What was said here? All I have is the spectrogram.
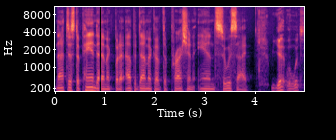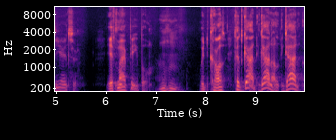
not just a pandemic, but an epidemic of depression and suicide. Yeah, well, what's the answer? If my people mm-hmm. would cause, because God, God, God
